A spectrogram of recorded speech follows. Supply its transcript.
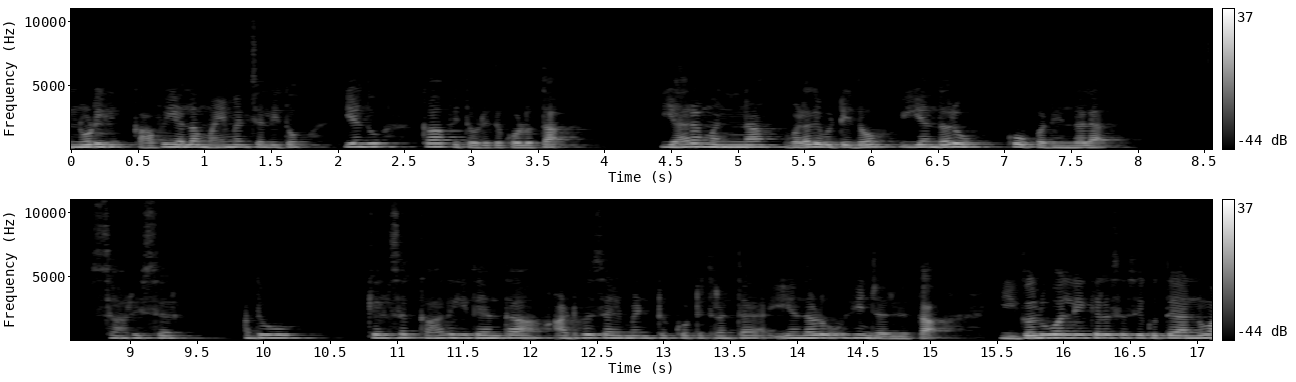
ನೋಡಿಲಿ, ಕಾಫಿ ಎಲ್ಲ ಮೈಮೇಲೆ ಚೆಲ್ಲಿತೋ ಎಂದು ಕಾಫಿ ತೊಡೆದುಕೊಳ್ಳುತ್ತಾ. ಯಾರ ಮನ್ನ ಒಳಗೆ ಬಿಟ್ಟಿದ್ದೋ ಎಂದರು ಕೋಪದಿಂದಲ. ಸಾರಿ ಸರ್, ಅದು ಕೆಲಸ ಖಾಲಿ ಇದೆ ಅಂತ ಅಡ್ವರ್ಟೈಸ್ಮೆಂಟ್ ಕೊಟ್ಟಿದ್ರಂತೆ ಎಂದಳು ಹಿಂಜರಿಯುತ್ತಾ. ಈಗಲೂ ಅಲ್ಲಿ ಕೆಲಸ ಸಿಗುತ್ತೆ ಅನ್ನುವ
